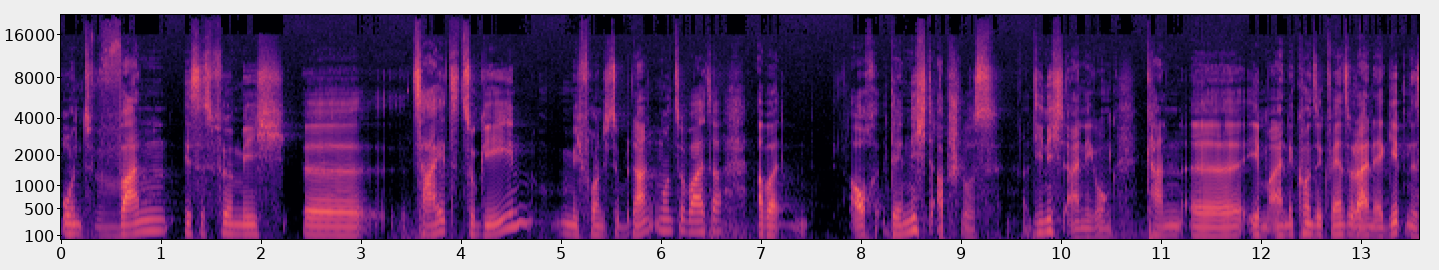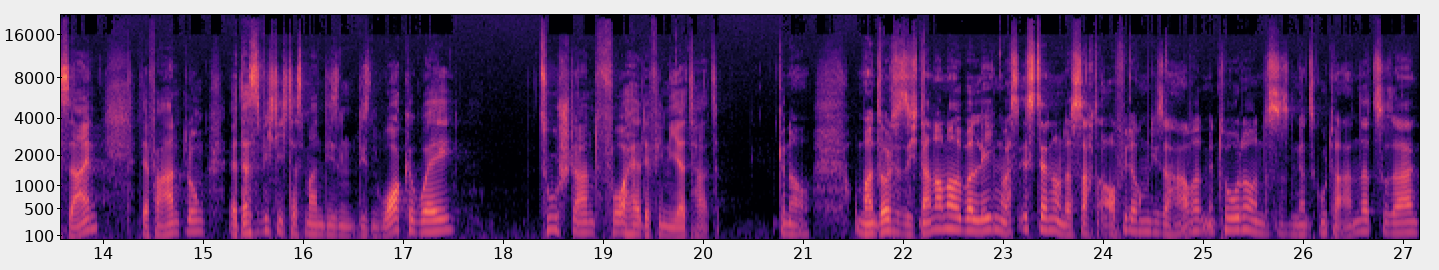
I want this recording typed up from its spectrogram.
und wann ist es für mich äh, Zeit zu gehen, mich freundlich zu bedanken und so weiter. Aber auch der Nichtabschluss, die Nichteinigung kann äh, eben eine Konsequenz oder ein Ergebnis sein der Verhandlung. Äh, das ist wichtig, dass man diesen, diesen Walkaway-Zustand vorher definiert hat. Genau. Und man sollte sich dann auch noch überlegen, was ist denn, und das sagt auch wiederum diese Harvard-Methode, und das ist ein ganz guter Ansatz zu sagen,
